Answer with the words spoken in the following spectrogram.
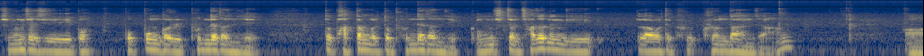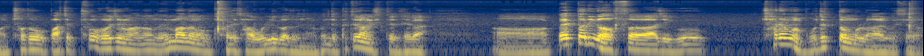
김영철 씨못못 본 거를 본다든지 또 봤던 걸 또 본다든지 그 음식점 찾아다니려고 할 때 그, 그런다는 점. 어, 저도 맛집 투어 하지만은 웬만하면 거의 다 올리거든요. 근데 그때 당시 때 제가 어, 배터리가 없어가지고 촬영을 못했던 걸로 알고 있어요.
